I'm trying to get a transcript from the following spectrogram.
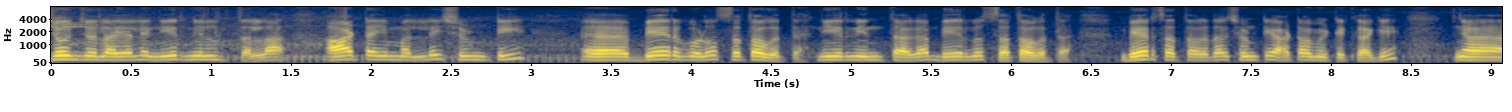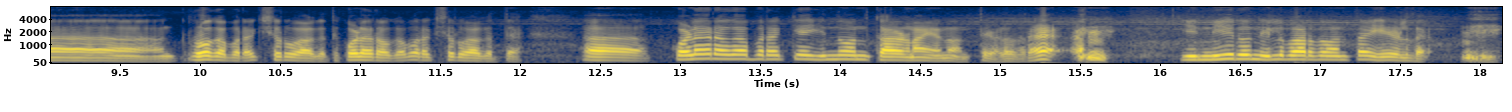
ಜೂನ್ ಜುಲೈಯಲ್ಲಿ ನೀರು ನಿಲ್ಲುತ್ತಲ್ಲ. ಆ ಟೈಮಲ್ಲಿ ಶುಂಠಿ ಬೇರುಗಳು ಸತ್ತೋಗುತ್ತೆ. ನೀರು ನಿಂತಾಗ ಬೇರುಗಳು ಸತ್ತೋಗುತ್ತೆ. ಬೇರು ಸತ್ತೋಗಿದಾಗ ಶುಂಠಿ ಆಟೋಮೆಟಿಕ್ಕಾಗಿ ರೋಗ ಬರೋಕ್ಕೆ ಶುರುವಾಗುತ್ತೆ. ಕೊಳೆ ರೋಗ ಬರೋಕ್ಕೆ ಶುರುವಾಗುತ್ತೆ. ಕೊಳೆ ರೋಗ ಬರೋಕ್ಕೆ ಇನ್ನೊಂದು ಕಾರಣ ಏನು ಅಂತ ಹೇಳಿದ್ರೆ, ಈ ನೀರು ನಿಲ್ಲಬಾರ್ದು ಅಂತ ಹೇಳಿದೆ.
